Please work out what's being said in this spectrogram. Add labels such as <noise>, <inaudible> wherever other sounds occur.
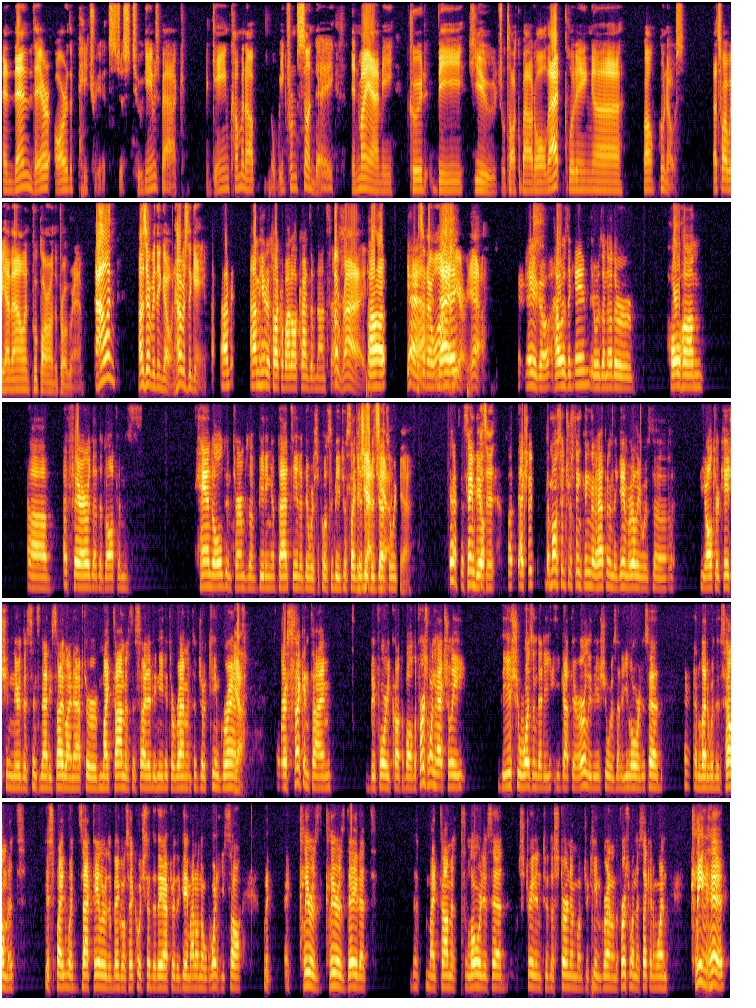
And then there are the Patriots, just two games back. A game coming up a week from Sunday in Miami could be huge. We'll talk about all that, including, uh, well, who knows? That's why we have Alain Poupart on the program. Alan, how's everything going? How was the game? I'm I'm here to talk about all kinds of nonsense. All right. Uh, yeah. That's what I want to hear. Yeah. There you go. How was the game? It was another ho hum uh, affair that the Dolphins handled in terms of beating a bad team that they were supposed to be, just like The they Jets, did the Jets. yeah, a week. yeah. yeah, it's the same deal. That's it. Uh, actually, the most interesting thing that happened in the game really was the the altercation near the Cincinnati sideline after Mike Thomas decided he needed to ram into Jakeem Grant Yeah. For a second time before he caught the ball. The first one actually, the issue wasn't that he, he got there early. The issue was that he lowered his head and led with his helmet, despite what Zac Taylor, the Bengals head coach, said the day after the game. I don't know what he saw, but clear as clear as day that that Mike Thomas lowered his head straight into the sternum of Jakeem Grant on the first one. The second one, clean hit,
